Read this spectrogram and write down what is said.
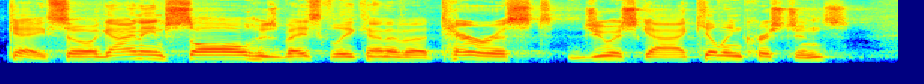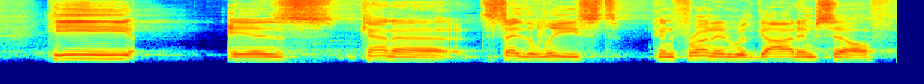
Okay, so a guy named Saul, who's basically kind of a terrorist Jewish guy killing Christians, he is kind of, to say the least, confronted with God himself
